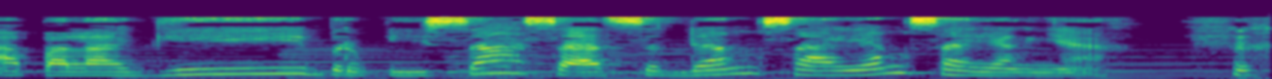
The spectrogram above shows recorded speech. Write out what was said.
Apalagi berpisah saat sedang sayang-sayangnya.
